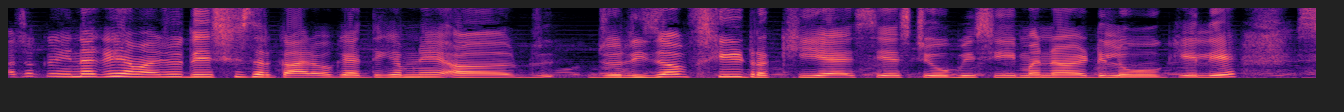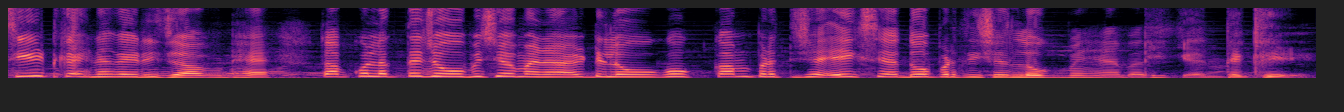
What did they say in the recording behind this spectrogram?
अच्छा कहीं ना कहीं हमारे जो देश की सरकार है, वो कहती है कि हमने जो रिज़र्व सीट रखी है C S T O B C minority लोगों के लिए सीट कहीं ना कहीं रिज़र्व है। तो आपको लगता है जो ओबीसी और माइनॉरिटी लोगों को कम प्रतिशत, एक से दो प्रतिशत लोग में है बस? ठीक है, देखिए,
